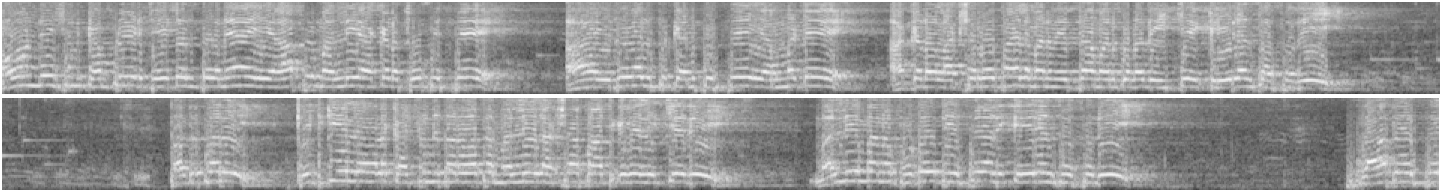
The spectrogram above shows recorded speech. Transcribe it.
ఫౌండేషన్ కంప్లీట్ చేయడంతోనే ఈ యాప్ మళ్ళీ అక్కడ చూపిస్తే ఆ ఇదవలసి కనిపిస్తే ఎమ్మటే అక్కడ లక్ష రూపాయలు మనం ఇద్దాం అనుకున్నది ఇచ్చే క్లియరెన్స్ వస్తుంది. తదుపరి కిటికీ లెవెల్ కట్టిన తర్వాత మళ్ళీ లక్ష పాతిక వేలు ఇచ్చేది. మళ్ళీ మనం ఫోటో తీస్తే అది క్లియరెన్స్ వస్తుంది. స్లాబ్ వేస్తే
